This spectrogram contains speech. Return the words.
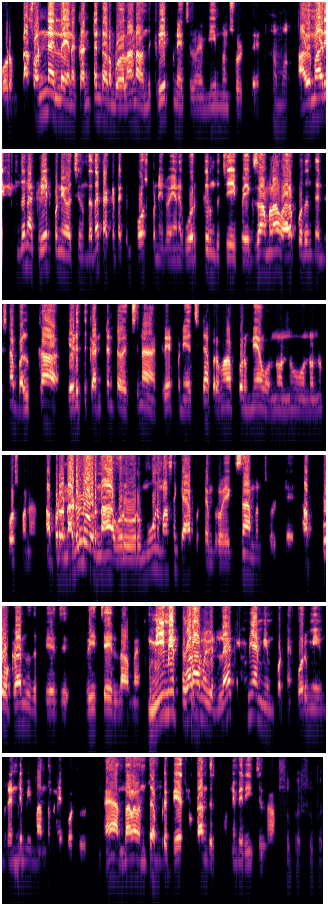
போட நான் சொன்னேன் இல்ல எனக்கு கண்டென்ட் வரும்போதெல்லாம் நான் வந்து கிரியேட் பண்ணி வச்சிருவேன் மீம்னு சொல்லிட்டு. அது மாதிரி வந்து நான் கிரியேட் பண்ணி வச்சிருந்ததை டக்கு டக்குன்னு போஸ்ட் பண்ணிடுவேன். எனக்கு ஒர்க் இருந்துச்சு. இப்போ எக்ஸாம்லாம் வரப்போகுதுன்னு தெரிஞ்சுச்சுன்னா பல்கா எடுத்து கண்டென்ட்டை வச்சு நான் கிரியேட் பண்ணி வச்சுட்டு அப்புறமா பொறுமையா ஒன்னு ஒன்னு ஒன்னு ஒன்னு போஸ்ட் பண்ணேன் அப்புறம் நடுவில் ஒரு நான் ஒரு ஒரு மூணு மாசம் கேப் விட்டேன் ப்ரோ எக்ஸாம்னு சொல்லிட்டு. அப்போ உட்கார்ந்தது பேஜ் ரீச்சே இல்லாம. மீமே போடாம விடல. கம்மியா மீம் போட்டேன். ஒரு மீம் ரெண்டு மீம் அந்த மாதிரி போட்டு விட்டுருந்தேன். அதனால வந்து அப்படியே பேஜ் உட்காந்துருச்சு ஒண்ணுமே ரீச் இல்லாம. சூப்பர் சூப்பர்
